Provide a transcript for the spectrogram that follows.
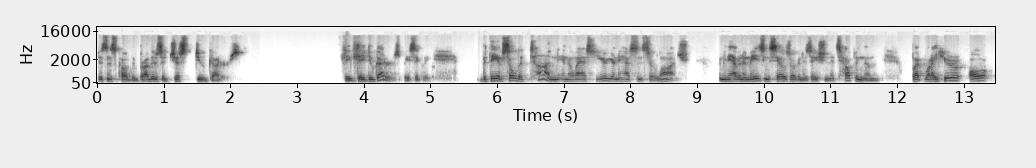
business called the Brothers that Just Do Gutters they, they do gutters basically, but they have sold a ton in the last year, year and a half since their launch. I mean, they have an amazing sales organization that's helping them. But what I hear all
